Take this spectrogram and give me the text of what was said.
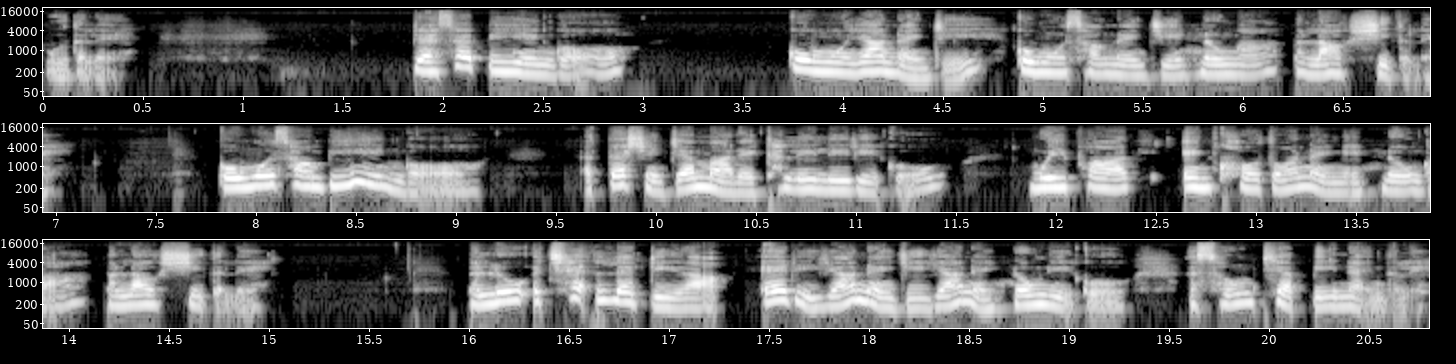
ဘူးတလေပြန်ဆက်ပြီးရင်ကိုကိုဝန်ရနိုင်ကြကိုဝန်ဆောင်နိုင်ကြနှုံးကဘလောက်ရှိသလဲကိုဝန်ဆောင်ပြီးရင်ကိုအသက်ရှင်ကျန်းမာတဲ့ကလေးလေးတွေကိုမွေးဖွားပြီးအိမ်ခေါ်သွားနိုင်တဲ့နှုံးကဘလောက်ရှိသလဲဘ လို့အချက်အလက်တွေကအဲ့ဒီရနိုင်ကြီးရနိုင်နှုံးတွေကိုအဆုံးဖြတ်ပေးနိုင်တယ်လေ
